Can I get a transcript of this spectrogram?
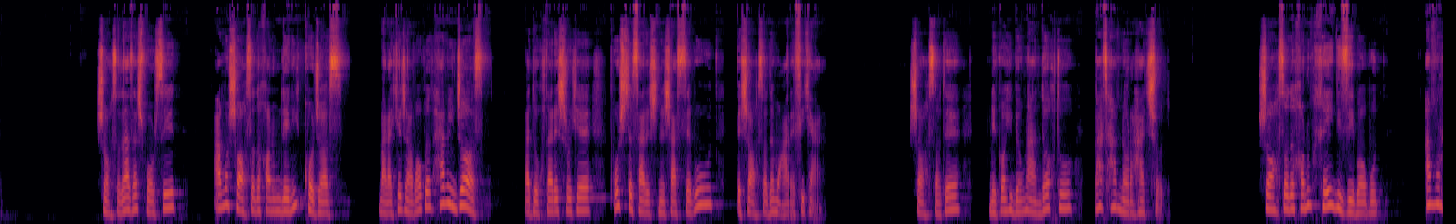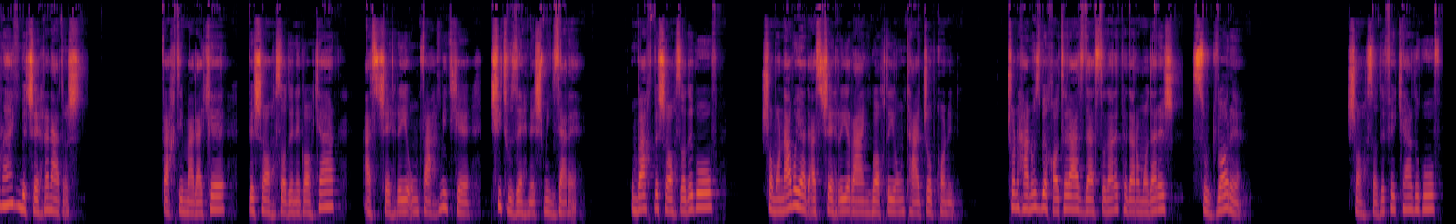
شاهزاده ازش پرسید اما شاهزاده خانم لنی کجاست؟ ملکه جواب داد همینجاست و دخترش رو که پشت سرش نشسته بود به شاهزاده معرفی کرد. شاهزاده نگاهی به اون انداخت و بعد هم ناراحت شد. شاهزاده خانم خیلی زیبا بود اما رنگ به چهره نداشت. وقتی ملکه به شاهزاده نگاه کرد از چهره اون فهمید که چی تو ذهنش میگذره. اون وقت به شاهزاده گفت شما نباید از چهره رنگ باخته اون تعجب کنید چون هنوز به خاطر از دست دادن پدر و مادرش سوگواره. شاهزاده فکر کرد و گفت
